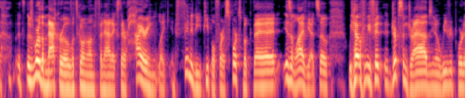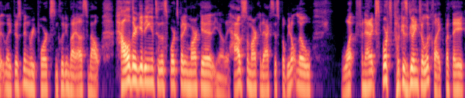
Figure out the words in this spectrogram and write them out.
there's more of the macro of what's going on. Fanatics they're hiring like infinity people for a sports book that isn't live yet. So we have we've hit drips and drabs. You know we've reported like there's been reports, including by us, about how they're getting into the sports betting market. You know they have some market access, but we don't know what Fanatics Sportsbook is going to look like. But they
